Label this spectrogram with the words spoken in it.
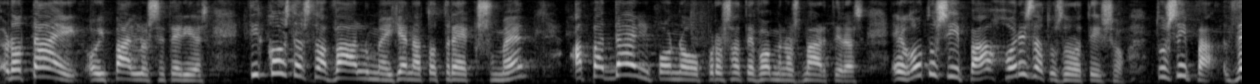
ρωτάει ο υπάλληλος της εταιρείας, τι κόστα θα βάλουμε για να το τρέξουμε; Απαντάει λοιπόν ο προστατευόμενος μάρτυρας. Εγώ τους είπα, χωρίς να τους ρωτήσω, τους είπα 16.000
